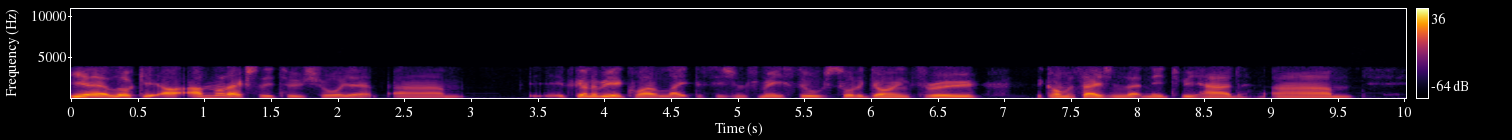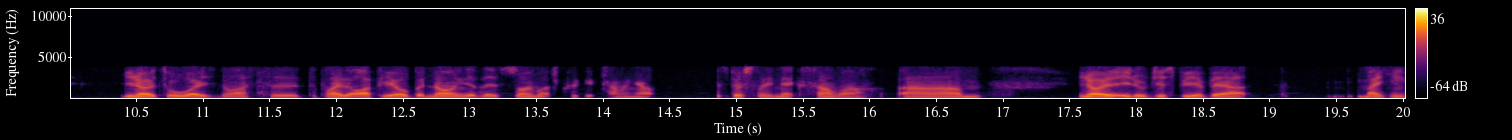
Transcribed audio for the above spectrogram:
Yeah, look, I'm not actually too sure yet. Um, it's going to be a quite a late decision for me. Still, sort of going through the conversations that need to be had. Um, you know, it's always nice to, to play the IPL, but knowing that there's so much cricket coming up, especially next summer, um, you know, it'll just be about making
